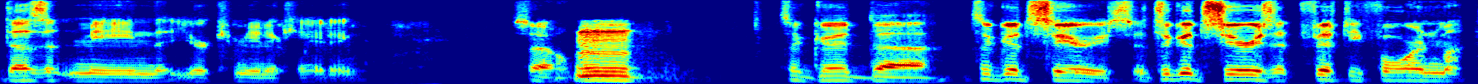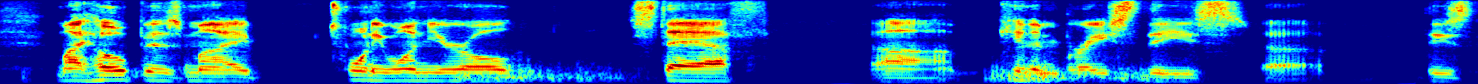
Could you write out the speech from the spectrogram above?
doesn't mean that you're communicating. So, Mm, it's a good uh, it's a good series. It's a good series at 54, and my my hope is my 21 year old staff uh, can embrace these uh, these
